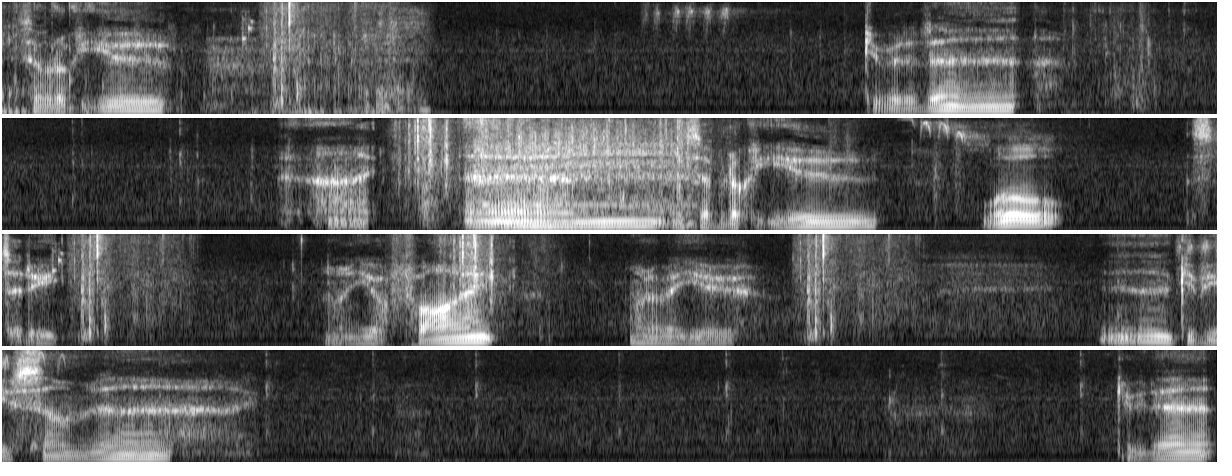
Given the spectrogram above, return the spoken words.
Let's have a look at you. Give it a that. All right. Um, let's have a look at you. Whoa, steady. Oh, you're fine. What about you? Yeah, give you some of that. Give you that.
